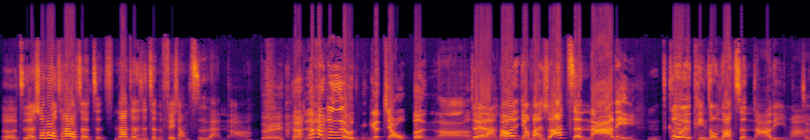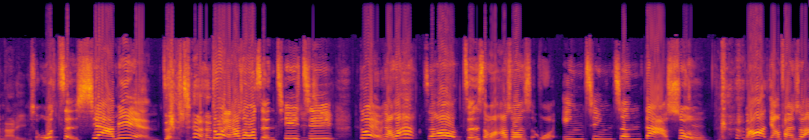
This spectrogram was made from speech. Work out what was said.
呃，只能说如果他要整整，那真的是整的非常自然的啊。对，就是他就是有一个脚本啦。对啦，然后杨凡说啊，整哪里？各位听众，你知道整哪里吗？整哪里？说我整下面，整下面。对，他说我整鸡鸡。对，我想说啊，然后整什么？他说是我阴茎增大术。嗯、然后杨凡说啊，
